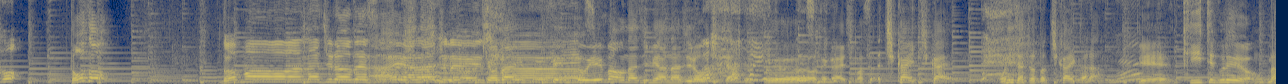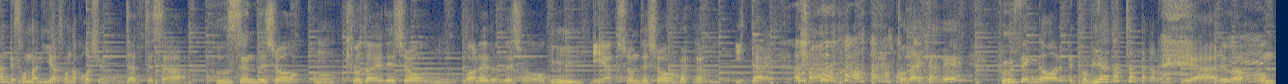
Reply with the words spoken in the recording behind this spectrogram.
と。どうぞどうも穴次郎です。はい、穴次郎巨大風船といえばおなじみ穴次郎お兄ちゃんです お願いします近い近いお兄ちゃんちょっと近いからねいや聞いてくれよ。なんでそんなに嫌そうな顔してんの？だってさ風船でしょ？うん巨大でしょ？ん割れるでしょ？んリアクションでしょ？痛い。この間ね風船が割れて飛び上がっちゃったからねいやあれは本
